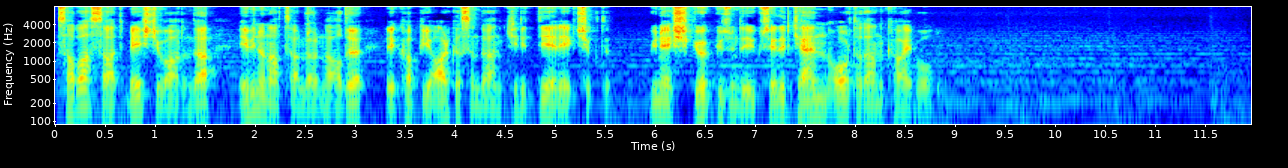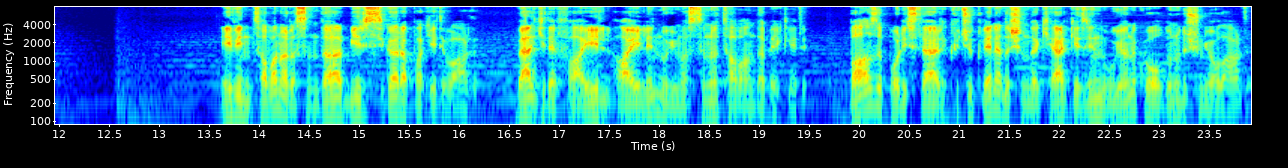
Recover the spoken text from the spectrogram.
Sabah saat 5 civarında evin anahtarlarını aldı ve kapıyı arkasından kilitleyerek çıktı. Güneş gökyüzünde yükselirken ortadan kayboldu. Evin tavan arasında bir sigara paketi vardı. Belki de fail ailenin uyumasını tavanda bekledi. Bazı polisler küçük Lena dışındaki herkesin uyanık olduğunu düşünüyorlardı.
